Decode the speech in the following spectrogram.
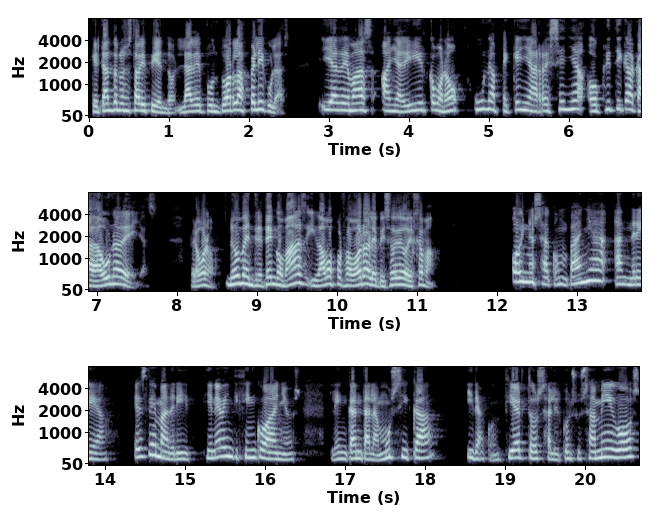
que tanto nos estáis pidiendo, la de puntuar las películas. Y además añadir, como no, una pequeña reseña o crítica a cada una de ellas. Pero bueno, no me entretengo más y vamos por favor al episodio de Gema. Hoy nos acompaña Andrea. Es de Madrid, tiene 25 años, le encanta la música, ir a conciertos, salir con sus amigos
